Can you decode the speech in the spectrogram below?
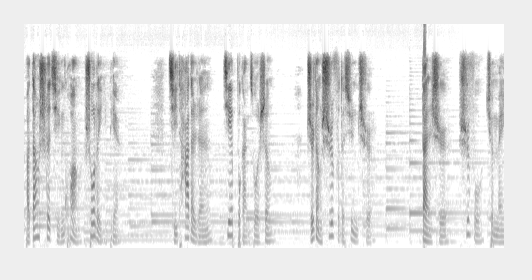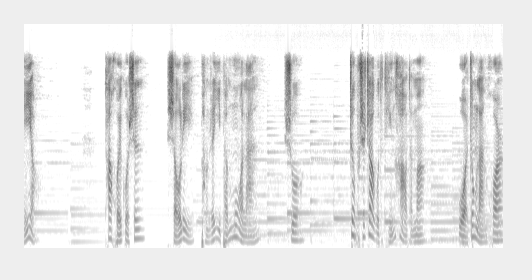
把当时的情况说了一遍，其他的人皆不敢作声，只等师傅的训斥。但是师傅却没有，他回过身，手里捧着一盆墨兰。说：“这不是照顾的挺好的吗？我种兰花，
